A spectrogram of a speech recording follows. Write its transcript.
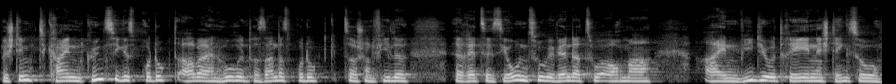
Bestimmt kein günstiges Produkt, aber ein hochinteressantes Produkt. Gibt es auch schon viele äh, Rezessionen zu. Wir werden dazu auch mal ein Video drehen. Ich denke so,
